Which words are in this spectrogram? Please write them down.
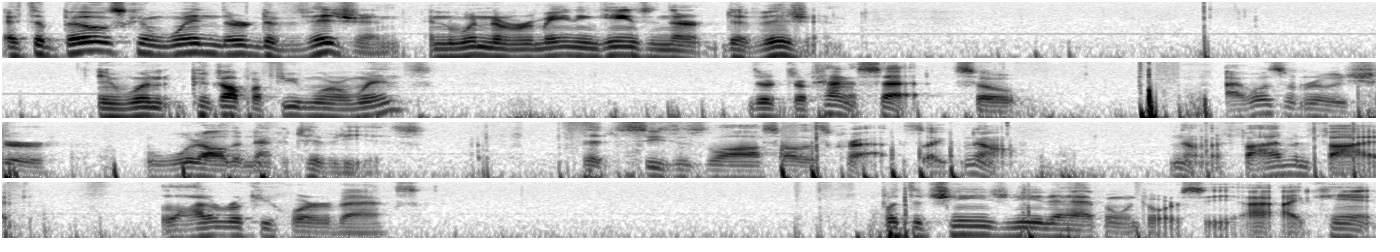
If the Bills can win their division and win the remaining games in their division and win, pick up a few more wins, they're they're kind of set. So I wasn't really sure what all the negativity is. That season's lost, all this crap. It's like no, no, they're five and five. A lot of rookie quarterbacks. But the change needed to happen with Dorsey. I, I can't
